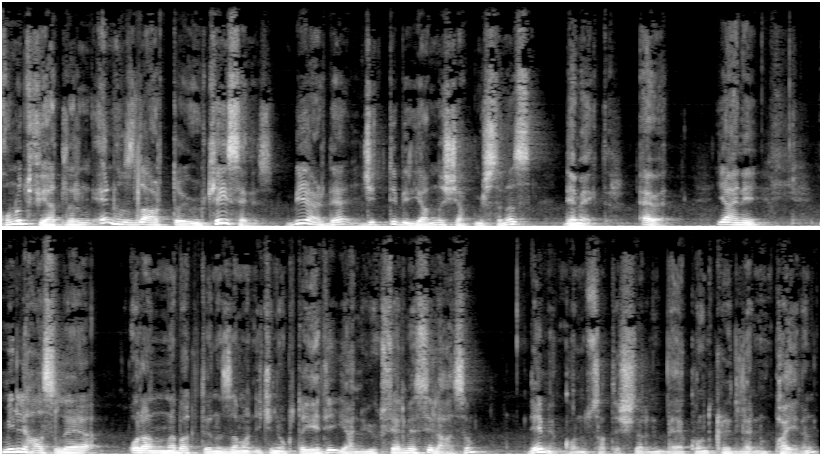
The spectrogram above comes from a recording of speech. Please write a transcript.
konut fiyatlarının en hızlı arttığı ülkeyseniz bir yerde ciddi bir yanlış yapmışsınız demektir. Evet. Yani milli hasılaya oranına baktığınız zaman 2.7 yani yükselmesi lazım. Değil mi? Konut satışlarının veya konut kredilerinin payının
